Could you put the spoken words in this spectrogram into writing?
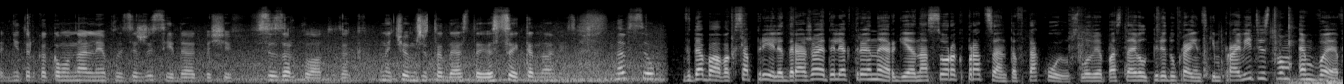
Одни только коммунальные платежи съедают почти всю зарплату. Так на чем же тогда остается экономить? На всем. Вдобавок, с апреля дорожает электроэнергия на 40%. Такое условие поставил перед украинским правительством МВФ.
